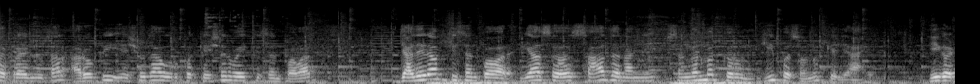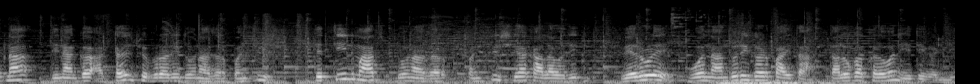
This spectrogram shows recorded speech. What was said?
तक्रारीनुसार आरोपी यशोदा उर्फ केशरबाई किसन पवार जालेराम किसन पवार यासह सहा जणांनी संगनमत करून ही फसवणूक केली आहे. ही घटना दिनांक अठ्ठावीस फेब्रुवारी दोन हजार पंचवीस ते तीन मार्च दोन हजार पंचवीस या कालावधीत वेरुळे व नांदुरीगड पायथा तालुका कळवण येथे घडली.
